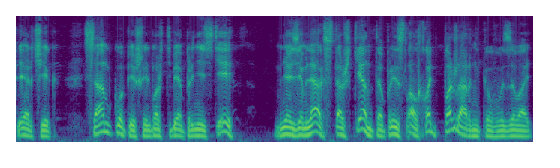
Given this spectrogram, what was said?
перчик сам купишь или может тебе принести? — мне земляк с Ташкента прислал, хоть пожарников вызывай.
